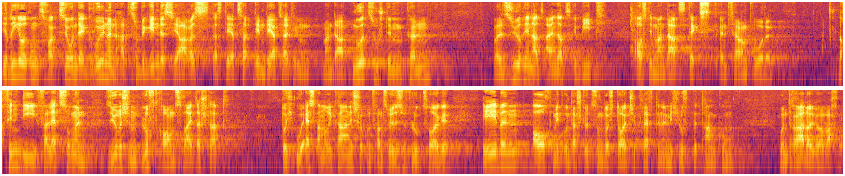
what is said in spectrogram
Die Regierungsfraktion der Grünen hat zu Beginn des Jahres dem derzeitigen Mandat nur zustimmen können, weil Syrien als Einsatzgebiet aus dem Mandatstext entfernt wurde. Doch finden die Verletzungen syrischen Luftraums weiter statt, durch US-amerikanische und französische Flugzeuge, eben auch mit Unterstützung durch deutsche Kräfte, nämlich Luftbetankung und Radarüberwachung.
